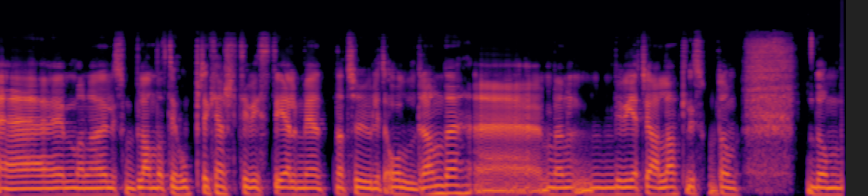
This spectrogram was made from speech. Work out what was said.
Eh, man har liksom blandat ihop det kanske till viss del med ett naturligt åldrande. Eh, men vi vet ju alla att liksom de, de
